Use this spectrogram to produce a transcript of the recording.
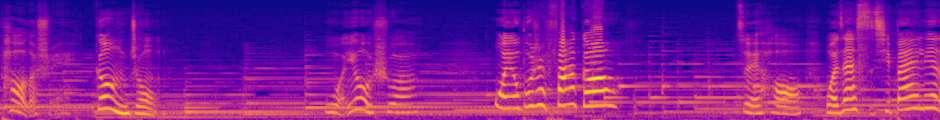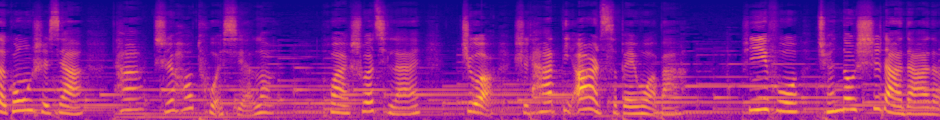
泡了水更重。我又说，我又不是发糕。最后，我在死乞白咧的攻势下，他只好妥协了。话说起来，这是他第二次背我吧？衣服全都湿哒哒的，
